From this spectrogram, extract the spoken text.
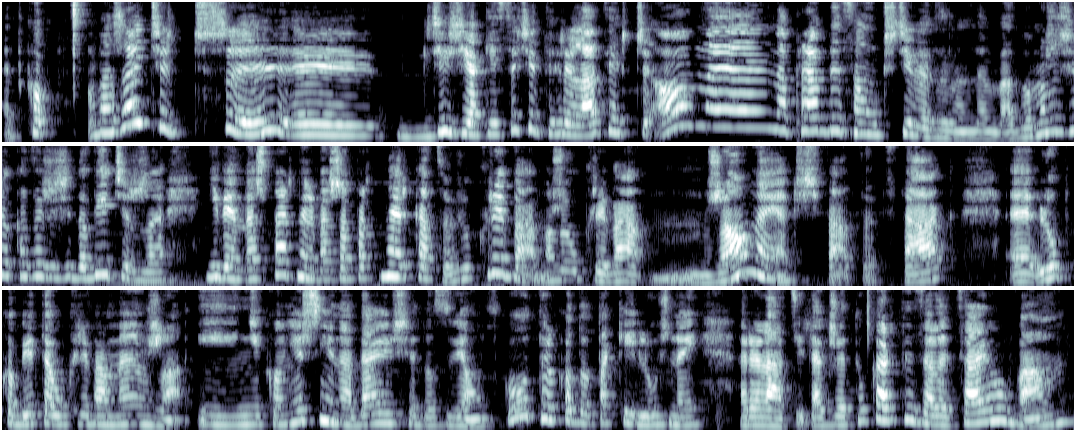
tylko uważajcie, czy e, gdzieś jak jesteście w tych relacjach, czy one naprawdę są uczciwe względem Was, bo może się okazać, że się dowiecie, że nie wiem, Wasz partner, Wasza partnerka coś ukrywa, może ukrywa mm, żonę jakiś facet, tak? E, lub kobieta ukrywa męża i niekoniecznie nadaje się do związku, tylko do takiej luźnej relacji. Także tu karty zalecają Wam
